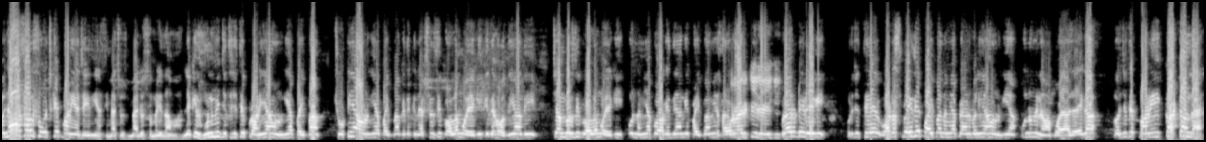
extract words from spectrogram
50 ਸਾਲ ਸੋਚ ਕੇ ਪਾਣੀਆਂ ਚਾਹੀਦੀਆਂ ਸੀ ਮੈਂ ਮੈਂ ਜੋ ਸਮਝਦਾ ਵਾਂ। ਲੇਕਿਨ ਹੁਣ ਵੀ ਜਿੱਥੇ ਜਿੱਥੇ ਪੁਰਾਣੀਆਂ ਹੋਣਗੀਆਂ ਪਾਈਪਾਂ ਛੋਟੀਆਂ ਹੋਣਗੀਆਂ ਪਾਈਪਾਂ ਕਿਤੇ ਕਨੈਕਸ਼ਨ ਦੀ ਪ੍ਰੋਬਲਮ ਹੋਏਗੀ ਕਿਤੇ ਹੌਦੀਆਂ ਦੀ ਚੈਂਬਰਸ ਦੀ ਪ੍ਰੋਬਲਮ ਹੋਏਗੀ ਉਹ ਨਵੀਆਂ ਪਵਾ ਕੇ ਦੇਾਂਗੇ ਪਾਈਪਾਂ ਵੀ ਸਾਰਾ ਪ੍ਰਾਇੋਰਟੀ ਰਹੇਗੀ। ਪ੍ਰਾਇੋਰਟੀ ਰਹੇਗੀ। ਔਰ ਜਿੱਥੇ ਵਾਟਰ ਸਪਲਾਈ ਦੀਆਂ ਪਾਈਪਾਂ ਨਵੀਆਂ ਪੈਣ ਵਾਲੀਆਂ ਹੋਣਗੀਆਂ ਉਹਨੂੰ ਵੀ ਨਵਾਂ ਪਵਾਇਆ ਜਾਏਗਾ ਔਰ ਜਿੱਥੇ ਪਾਣੀ ਘੱਟ ਆਂਦਾ ਹੈ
